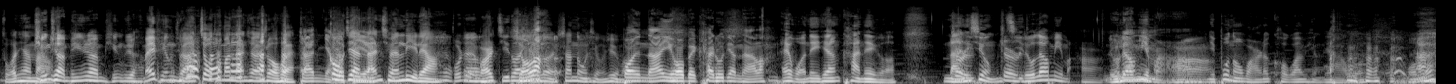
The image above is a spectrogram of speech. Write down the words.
昨天吧平权平权平权，没平权，就他妈男权社会，构建男权力量，不是嗯玩极端言论、煽动情绪吗报？男以后被开除电台了。哎，我那天看那个男性这是流量密码，流量密码啊你不能玩那客观评价。我我们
